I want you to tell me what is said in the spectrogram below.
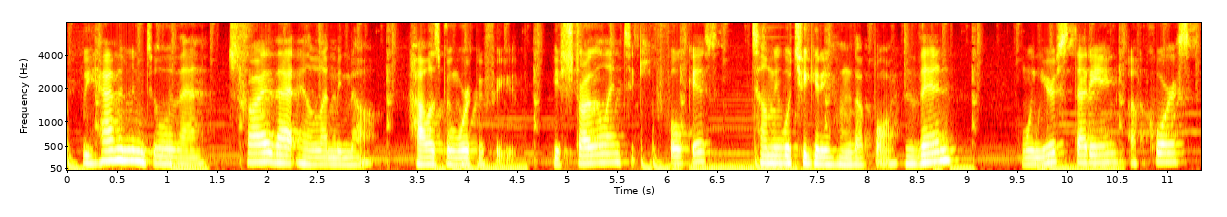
If we haven't been doing that, try that and let me know how it's been working for you. You're struggling to keep focused, tell me what you're getting hung up on. And then when you're studying, of course,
